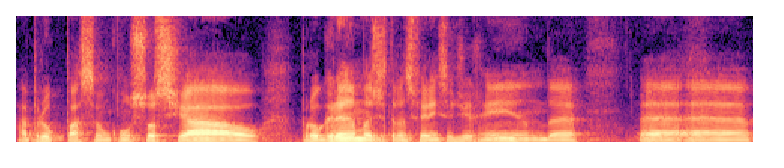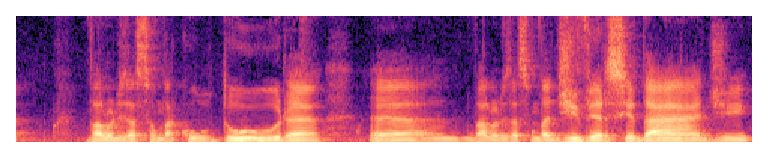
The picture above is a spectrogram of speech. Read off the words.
a preocupação com o social, programas de transferência de renda, é, é, valorização da cultura, é, valorização da diversidade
